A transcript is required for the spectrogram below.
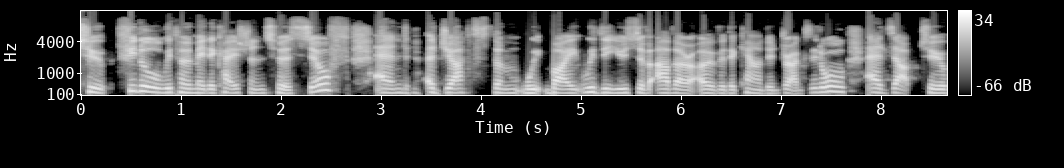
to fiddle with her medications herself and adjust them with, by with the use of other over the counter drugs. It all adds up to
